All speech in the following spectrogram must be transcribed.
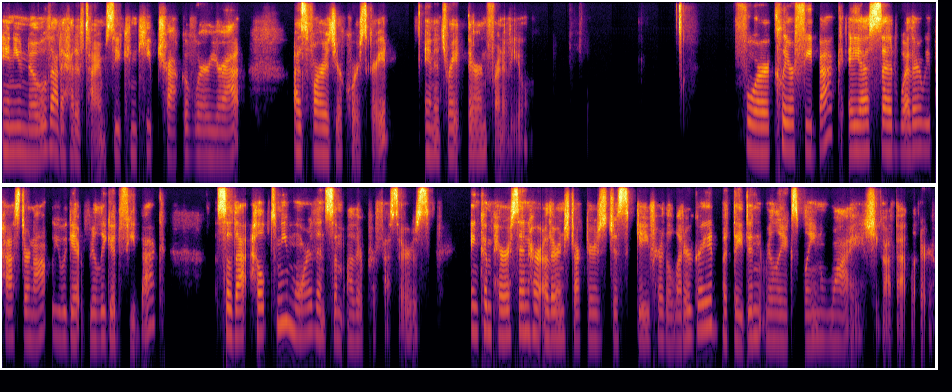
and you know that ahead of time so you can keep track of where you're at as far as your course grade and it's right there in front of you. For clear feedback, AS said whether we passed or not, we would get really good feedback. So that helped me more than some other professors. In comparison, her other instructors just gave her the letter grade, but they didn't really explain why she got that letter.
